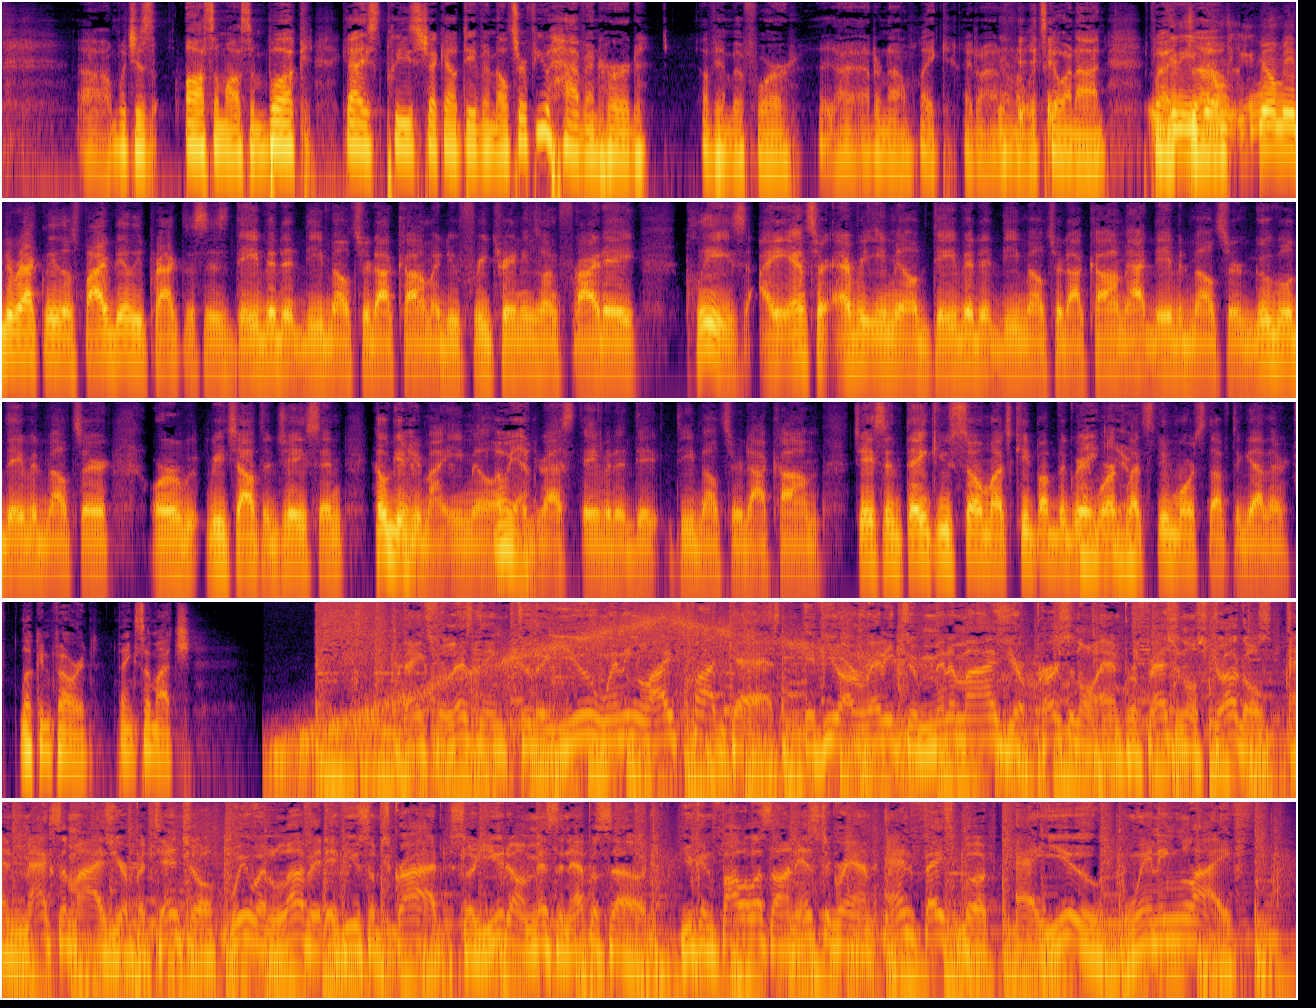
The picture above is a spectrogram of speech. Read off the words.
uh, which is awesome, awesome book. Guys, please check out David Meltzer if you haven't heard of him before. I, I, don't know. Like, I don't, I don't know what's going on. But, you can email, uh, me, email me directly. Those five daily practices, david at dmeltzer.com. I do free trainings on Friday please, I answer every email, david at dmeltzer.com, at David Meltzer, Google David Meltzer, or reach out to Jason. He'll give you my email oh, yeah. address, david at dmeltzer.com. Jason, thank you so much. Keep up the great thank work. You. Let's do more stuff together. Looking forward. Thanks so much. Thanks for listening to the You Winning Life podcast. If you are ready to minimize your personal and professional struggles and maximize your potential, we would love it if you subscribe so you don't miss an episode. You can follow us on Instagram and Facebook at You Winning Life.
